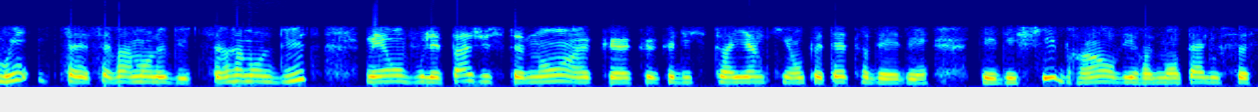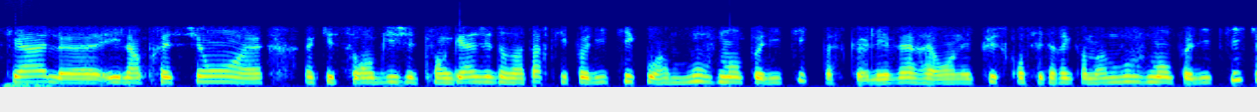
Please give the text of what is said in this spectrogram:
Oui, c'est vraiment le but. C'est vraiment le but. Mais on ne voulait pas justement euh, que, que, des citoyens qui ont peut-être des, des, des, fibres hein, environnementales ou sociales euh, aient l'impression euh, qu'ils sont obligés de s'engager dans un parti politique ou un mouvement politique, parce que les Verts, on est plus considérés comme un mouvement politique.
